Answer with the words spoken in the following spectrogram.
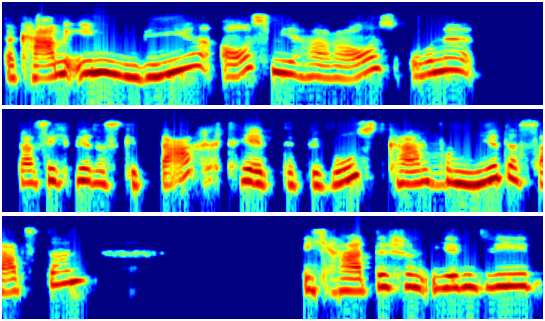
da kam in mir, aus mir heraus, ohne dass ich mir das gedacht hätte, bewusst kam mhm. von mir der Satz dann, ich hatte schon irgendwie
